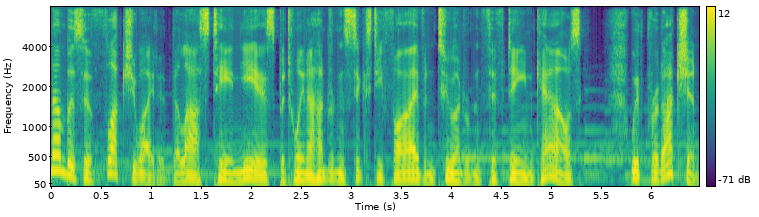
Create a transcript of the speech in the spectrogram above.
Numbers have fluctuated the last 10 years between 165 and 215 cows, with production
